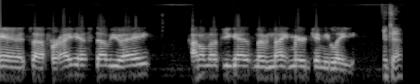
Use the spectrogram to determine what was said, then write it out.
and it's uh, for ASWA. I don't know if you guys know Nightmare Jimmy Lee. Okay.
